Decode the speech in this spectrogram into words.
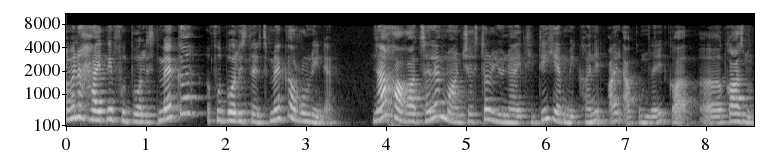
Ամենահայտնի ֆուտբոլիստ մեկը, ֆուտբոլիստներից մեկը Ռունին է։ Նա խաղացել է Manchester United-ի եւ մի քանի այլ ակումբների կազմում։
